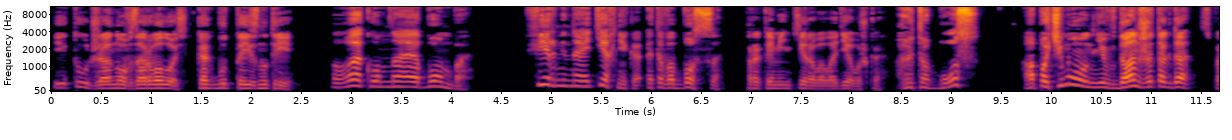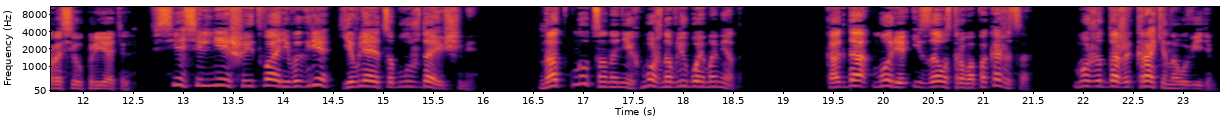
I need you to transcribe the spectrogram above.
И тут же оно взорвалось, как будто изнутри. «Вакуумная бомба! Фирменная техника этого босса!» прокомментировала девушка. «Это босс? А почему он не в данже тогда?» спросил приятель. Все сильнейшие твари в игре являются блуждающими. Наткнуться на них можно в любой момент. Когда море из-за острова покажется, может даже Кракена увидим.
